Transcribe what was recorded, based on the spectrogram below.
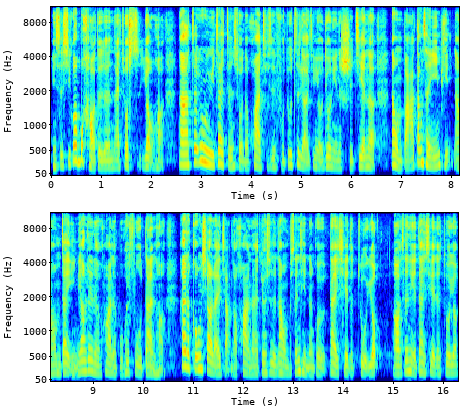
饮食习惯不好的人来做使用哈，那这用于在诊所的话，其实辅助治疗已经有六年的时间了。那我们把它当成饮品，然后我们在饮料类的话呢，不会负担哈。它的功效来讲的话呢，就是让我们身体能够有代谢的作用。啊，身体代谢的作用，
